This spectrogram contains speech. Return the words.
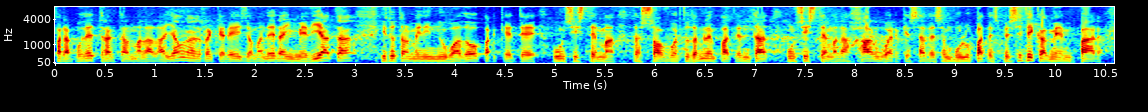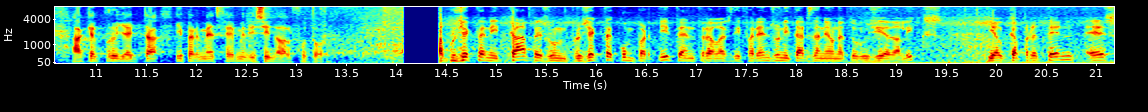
per a poder tractar el malalt allà on es requereix de manera immediata i totalment innovador perquè té un sistema de software totalment patentat, un sistema de hardware que s'ha desenvolupat específicament per a aquest projecte i permet fer medicina del futur. El projecte NITCAP és un projecte compartit entre les diferents unitats de neonatologia de l'ICS i el que pretén és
